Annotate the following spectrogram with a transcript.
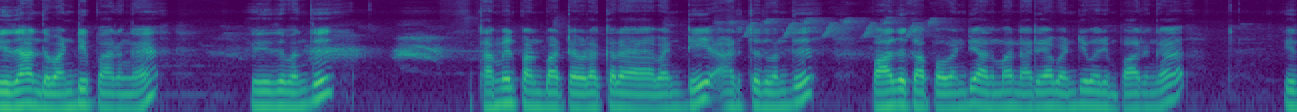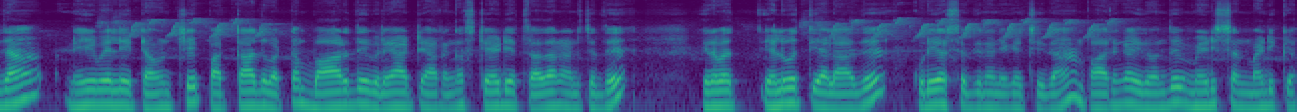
இதுதான் அந்த வண்டி பாருங்கள் இது வந்து தமிழ் பண்பாட்டை விளக்குற வண்டி. அடுத்தது வந்து பாதுகாப்பு வண்டி. அது மாதிரி நிறையா வண்டி வரும் பாருங்கள் இதுதான் நெய்வேலி டவுன்ஷிப் பத்தாவது வட்டம் பாரதி விளையாட்டு அரங்கம் ஸ்டேடியத்தில் தான் நடந்தது இருபத் எழுபத்தி ஏழாவது குடியரசு தின நிகழ்ச்சி தான் பாருங்கள் இது வந்து மெடிசன் மெடிக்க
